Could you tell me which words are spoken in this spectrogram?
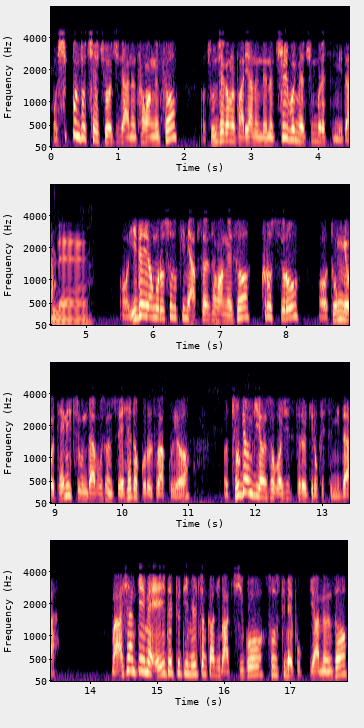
뭐 10분도 채 주어지지 않은 상황에서 어, 존재감을 발휘하는 데는 7분이면 충분했습니다. 네. 어, 2대 0으로 소속팀이 앞선 상황에서 크로스로 어, 동료 데니스 운다브 선수의 헤더골을 도왔고요. 어, 두 경기 연속 어시스트를 기록했습니다. 뭐 아시안 게임에 A 대표팀 일정까지 마치고 소속팀에 복귀하면서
